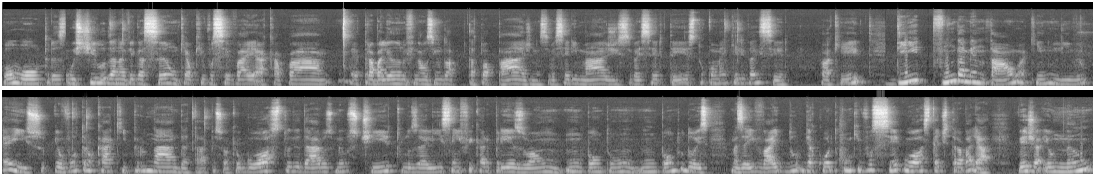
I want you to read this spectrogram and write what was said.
ou outras. O estilo da navegação, que é o que você vai acabar é, trabalhando no finalzinho da, da tua página, se vai ser imagem, se vai ser texto, como é que ele vai ser ok? De fundamental aqui no livro é isso. Eu vou trocar aqui para o nada, tá, pessoal? Que eu gosto de dar os meus títulos ali sem ficar preso a 1, 1.1, 1.2. Mas aí vai do, de acordo com o que você gosta de trabalhar. Veja, eu não,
